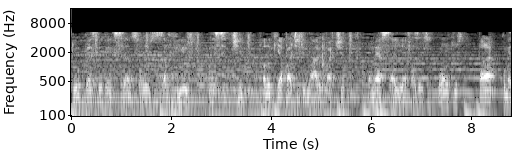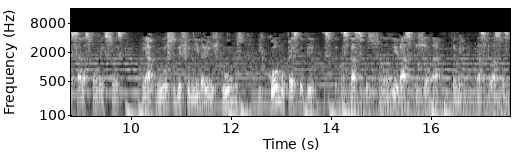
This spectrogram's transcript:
do PSDB em Santos, falou dos desafios nesse sentido, falou que a partir de maio o partido começa aí a fazer os encontros para começar as convenções em agosto, definir aí os rumos e como o PSDB está se posicionando e irá se posicionar também nas próximas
